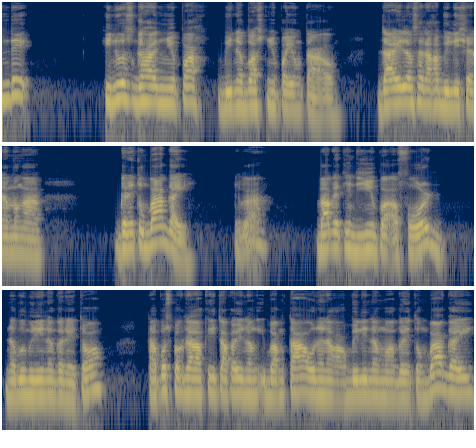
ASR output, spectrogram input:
hindi. Hinusgahan niyo pa, binabash niyo pa yung tao. Dahil lang sa nakabili siya ng mga ganitong bagay. Di ba? Bakit hindi niyo pa afford na bumili ng ganito? Tapos pag nakakita kayo ng ibang tao na nakakabili ng mga ganitong bagay,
